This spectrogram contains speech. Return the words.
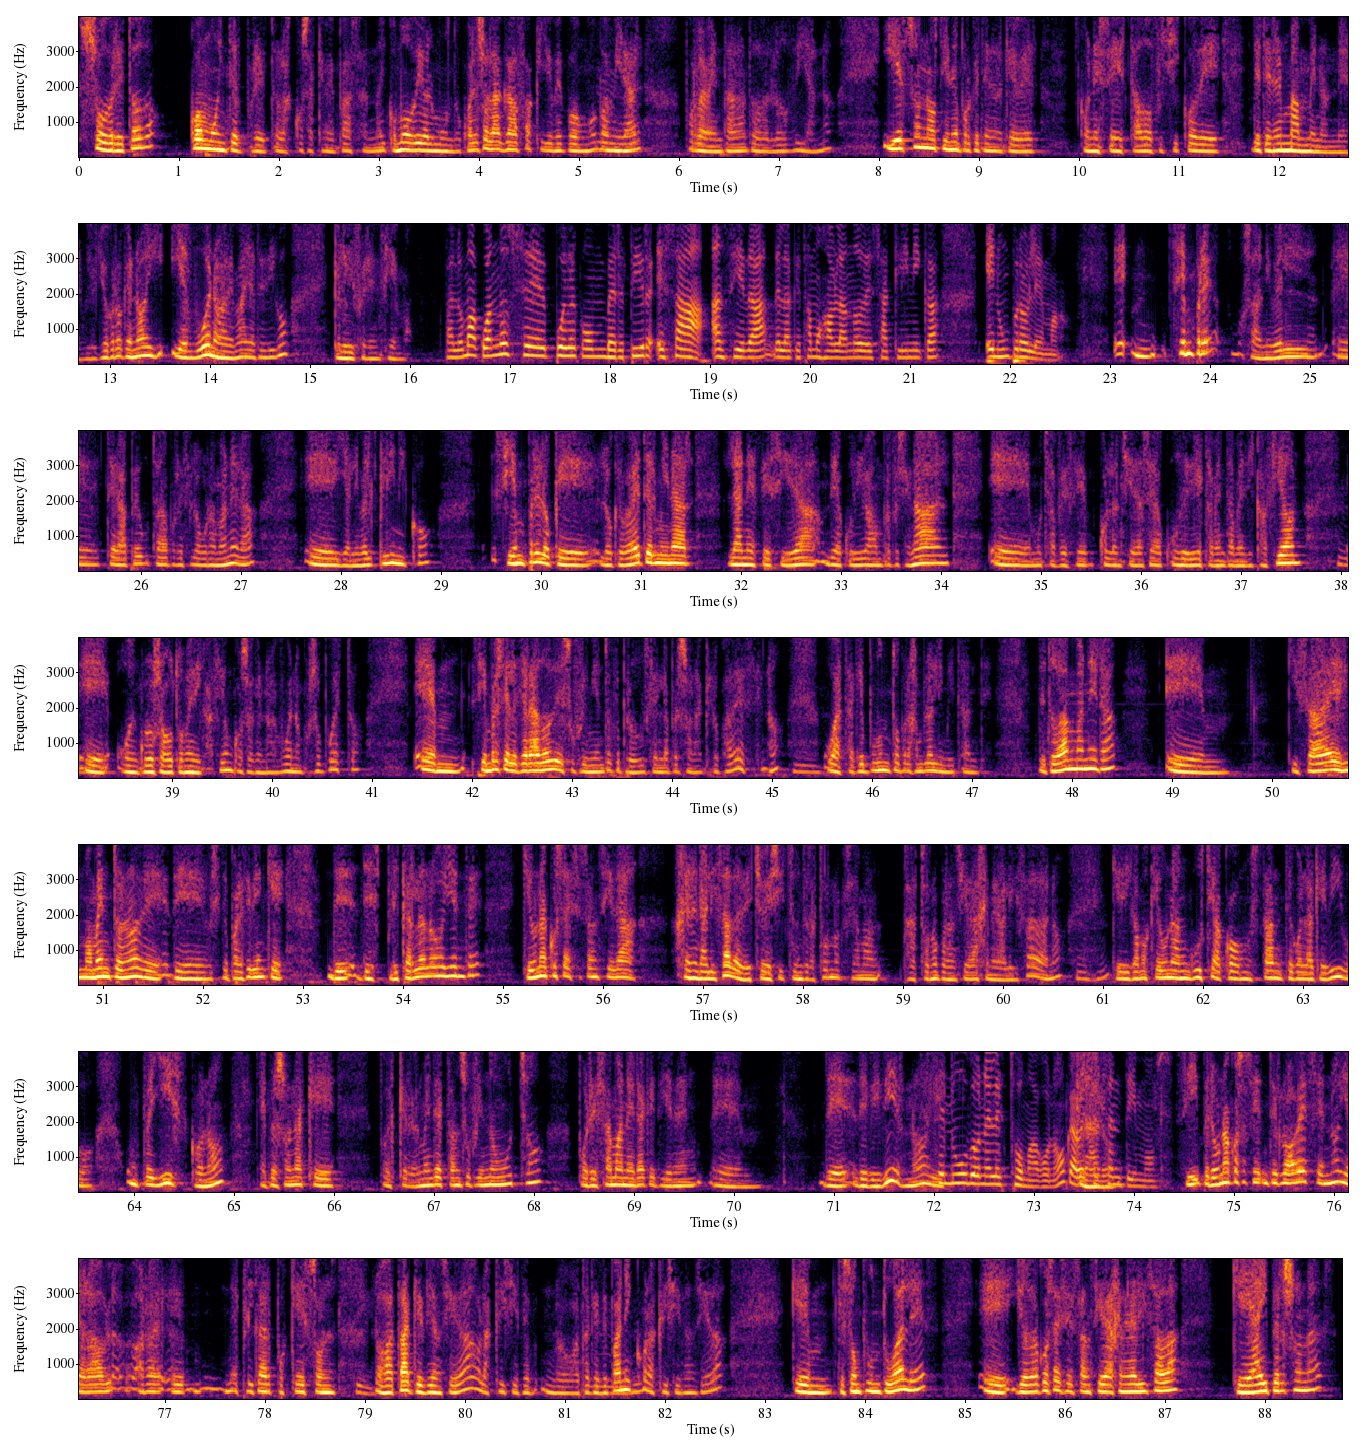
sobre todo cómo interpreto las cosas que me pasan, ¿no? Y cómo veo el mundo, cuáles son las gafas que yo me pongo para mirar por la ventana todos los días, ¿no? Y eso no tiene por qué tener que ver con ese estado físico de, tener más o menos nervios. Yo creo que no, y, es bueno, además, ya te digo, que lo diferenciemos. Paloma, ¿cuándo se puede convertir esa ansiedad de la que estamos hablando, de esa clínica, en un problema? Eh, mm, siempre, o sea, a nivel eh, terapeuta, por decirlo de alguna manera, eh, y a nivel clínico, siempre lo que, lo que va a determinar la necesidad de acudir a un profesional, muchas veces con la ansiedad se acude directamente a medicación o incluso a automedicación, cosa que no es buena, por supuesto, siempre es el grado de sufrimiento que produce en la persona que lo padece, ¿no? O hasta qué punto, por ejemplo, es limitante. De todas maneras, quizá es el momento, ¿no? De, si te parece bien, que de, explicarle a los oyentes que una cosa es esa ansiedad generalizada, de hecho existe un trastorno que se llama trastorno por ansiedad generalizada, ¿no? Que digamos que es una angustia constante con la que vivo, un pellizco, ¿no? Hay personas que, pues, que realmente están sufriendo mucho por esa manera que tienen eh, de, vivir, ¿no? Ese nudo en el estómago, ¿no? Que a veces sentimos. Sí, pero una cosa es sentirlo a veces, ¿no? Y ahora, ahora eh, explicar, pues, qué son los ataques de ansiedad o las crisis, de, los ataques de pánico, las crisis de ansiedad, que, son puntuales. Eh, y otra cosa es esa ansiedad generalizada, que hay personas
